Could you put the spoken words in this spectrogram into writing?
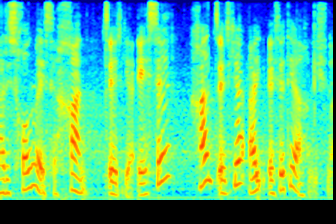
არის ხოლმე ესე ხან წერია ესე ხან წერია აი ესეთი აღნიშნა.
